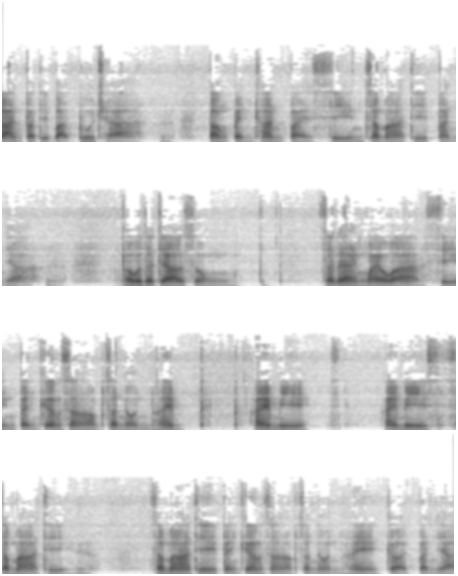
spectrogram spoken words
การปฏิบัติบูชา ต้องเป็นขั้นไปศีลสมาธิปัญญา พระพุทธเจ้าทรงแสดงไว้ว่า ศีลเป็นเครื่องสนับสนุนให้ให้มีให้มีสมาธิ สมาธิเป็นเครื่องสนับสนุนให้เกิดปัญญา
